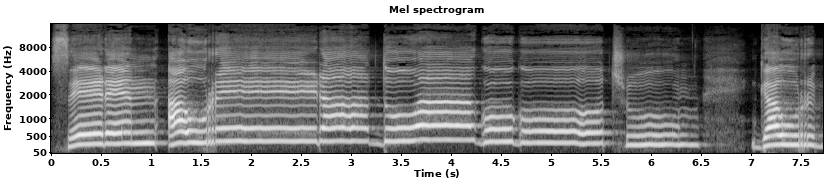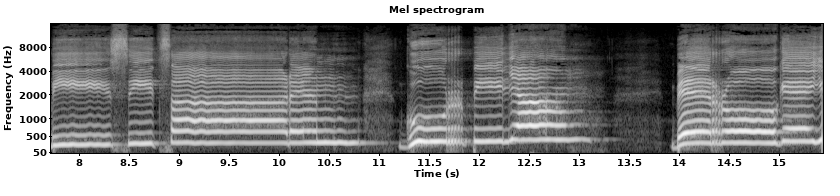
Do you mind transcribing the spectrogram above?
zeren aurrera doa gogotsu, gaur bizitzaren gurpila, Berrogei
